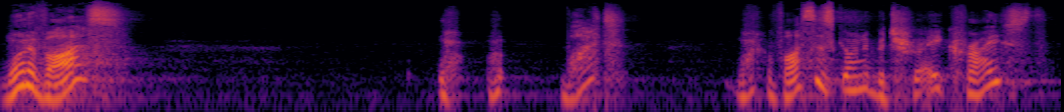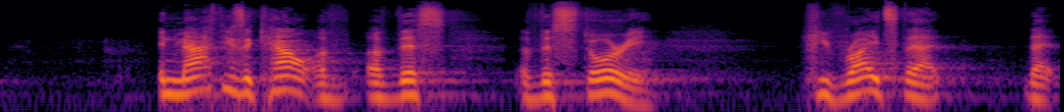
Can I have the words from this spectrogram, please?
One of us? What? One of us is going to betray Christ? In Matthew's account of, of, this, of this story, he writes that, that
